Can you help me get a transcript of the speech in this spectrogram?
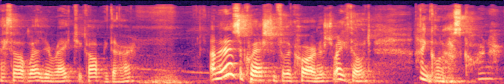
I thought, well, you're right, you got me there. And it is a question for the coroner, so I thought, I'm going to ask coroner.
